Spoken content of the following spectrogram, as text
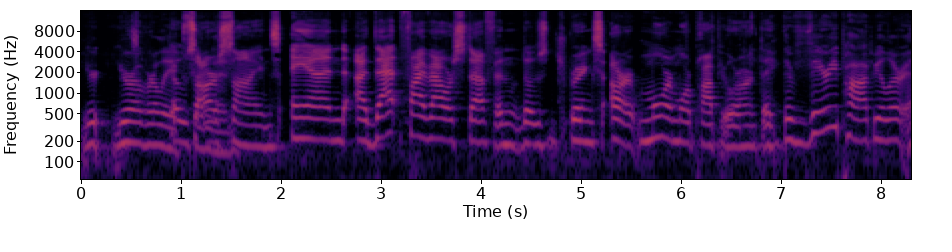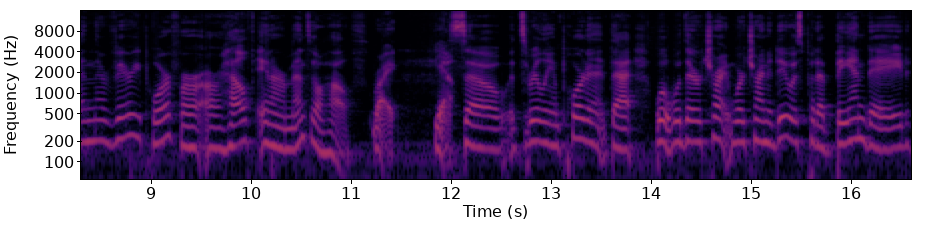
you're you're overly Those extended. are signs, and uh, that five-hour stuff and those drinks are more and more popular, aren't they? They're very popular and they're very poor for our health and our mental health. Right. Yeah. So it's really important that what they're trying we're trying to do is put a band-aid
